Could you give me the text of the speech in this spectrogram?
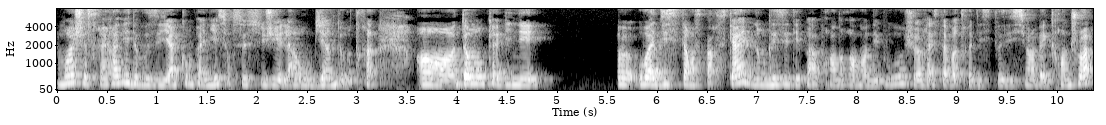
moi je serais ravie de vous y accompagner sur ce sujet-là ou bien d'autres dans mon cabinet euh, ou à distance par Skype, donc n'hésitez pas à prendre un rendez-vous, je reste à votre disposition avec grande joie.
